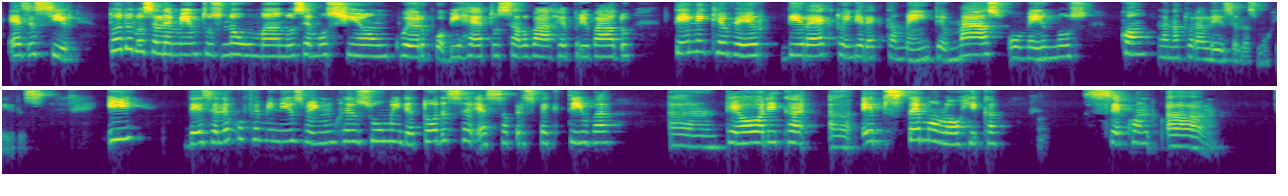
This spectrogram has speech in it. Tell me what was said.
É decir, todos os elementos não humanos, emoção, corpo, objeto salvaje, privado, têm que ver direto ou indiretamente, mais ou menos, com a natureza das mulheres. E desde o ecofeminismo, em um resumo de toda essa perspectiva uh, teórica, uh, epistemológica, se, uh,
